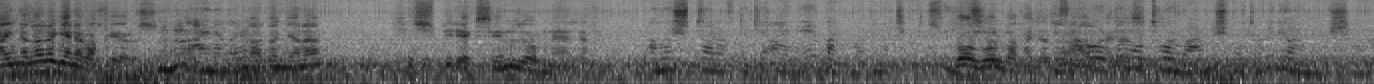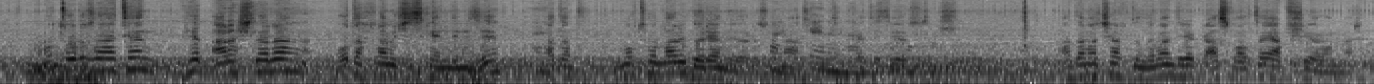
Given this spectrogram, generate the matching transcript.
Aynalara gene bakıyoruz. Hı hı, aynalara. Bunlardan yana hiçbir eksiğimiz olmayacak. Ama şu taraftaki aynaya bakmadım açıkçası. hiç. Bol bol bakacağız, Mesela orada bakacağız. motor varmış, motoru görmemişim. Motoru zaten hep araçlara odaklamışız kendimizi. Adam motorları göremiyoruz. Ona dikkat ediyoruz. motor. Adama çarptığın zaman direkt asfalta yapışıyor onlar.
